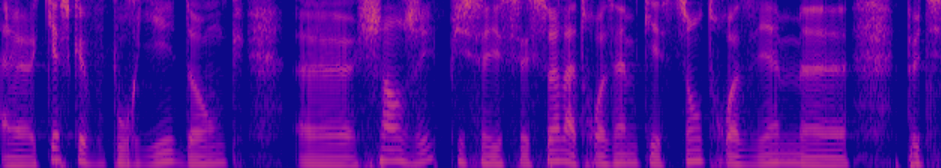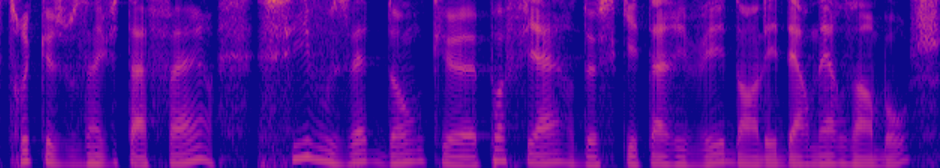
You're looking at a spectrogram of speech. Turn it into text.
euh, qu'est-ce que vous pourriez donc euh, changer? Puis c'est ça la troisième question, troisième euh, petit truc que je vous invite à faire. Si vous êtes donc euh, pas fier de ce qui est arrivé dans les dernières embauches,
